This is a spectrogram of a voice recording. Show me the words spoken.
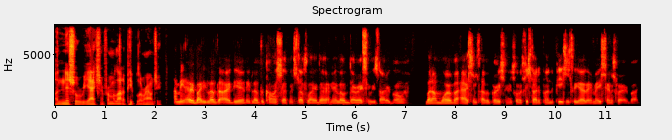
initial reaction from a lot of people around you? I mean, everybody loved the idea, they loved the concept and stuff like that, and they loved the direction we started going. But I'm more of an action type of person. So, once we started putting the pieces together, it made sense for everybody.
